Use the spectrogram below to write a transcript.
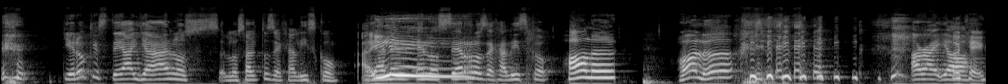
Quiero que esté allá en los, los altos de Jalisco. Allá en, el- en los cerros de Jalisco. Holla. Hola. All right, y'all. Okay.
